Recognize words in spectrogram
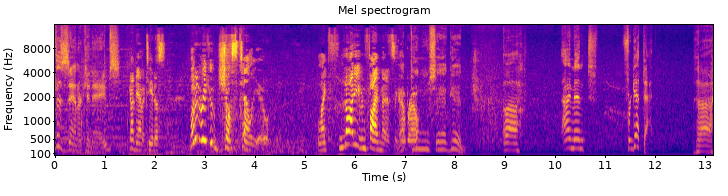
The Zanarkand Abes. God damn it, Tidus. What did Rikku just tell you? Like, not even five minutes ago, What bro. can you say again? Uh, I meant, forget that. Uh,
